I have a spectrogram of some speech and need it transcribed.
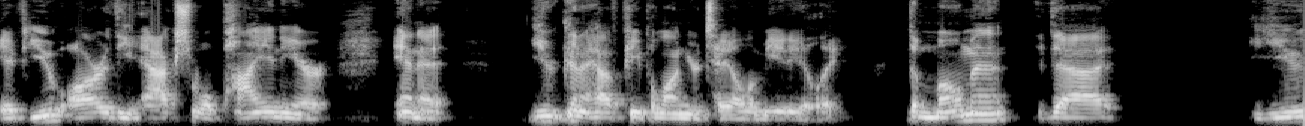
if you are the actual pioneer in it, you're going to have people on your tail immediately. The moment that you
